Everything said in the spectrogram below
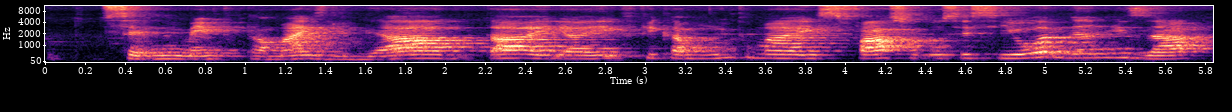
o discernimento está mais ligado, tá? E aí fica muito mais fácil você se organizar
